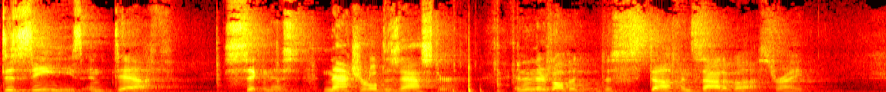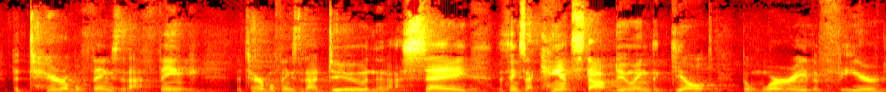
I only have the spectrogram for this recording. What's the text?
Disease and death sickness natural disaster. And then there's all the, the stuff inside of us right? The terrible things that i think the terrible things that I do and that I say, the things I can't stop doing, the guilt, the worry, the fear.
